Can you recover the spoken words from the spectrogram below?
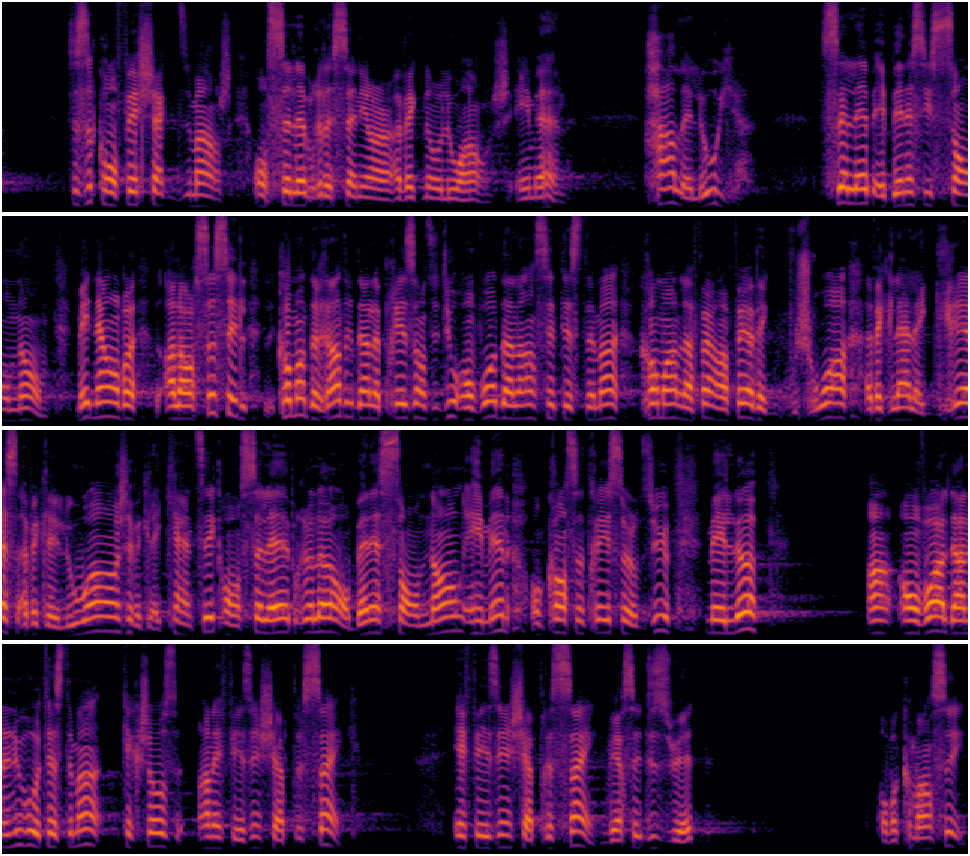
C'est ce qu'on fait chaque dimanche. On célèbre le Seigneur avec nos louanges. Amen. Hallelujah. Célèbre et bénisse son nom. Maintenant, on va. Alors, ça, c'est comment de rentrer dans la présence de Dieu. On voit dans l'Ancien Testament comment la faire. en fait avec joie, avec l'allégresse, avec les louanges, avec les cantiques. On célèbre là, on bénisse son nom. Amen. On concentre sur Dieu. Mais là, on voit dans le Nouveau Testament quelque chose en Éphésiens chapitre 5. Éphésiens chapitre 5, verset 18. On va commencer.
